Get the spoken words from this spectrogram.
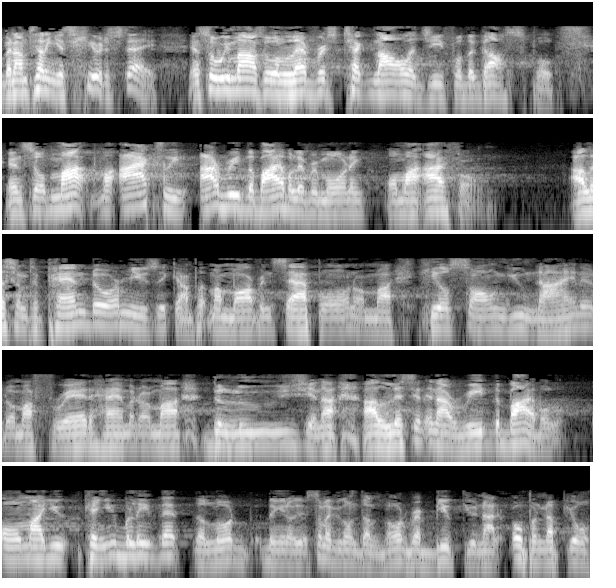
but I'm telling you, it's here to stay. And so we might as well leverage technology for the gospel. And so my, my I actually, I read the Bible every morning on my iPhone. I listen to Pandora music. I put my Marvin Sapp on, or my Hillsong United, or my Fred Hammond, or my Deluge, and I, I listen and I read the Bible on my. Can you believe that the Lord? You know, some of you going, the Lord rebuke you not opening up your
